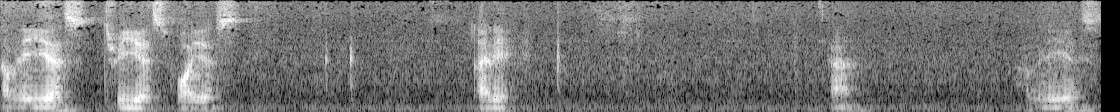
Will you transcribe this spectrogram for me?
How many years? Three years, four years? Ali? Huh? How many years?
